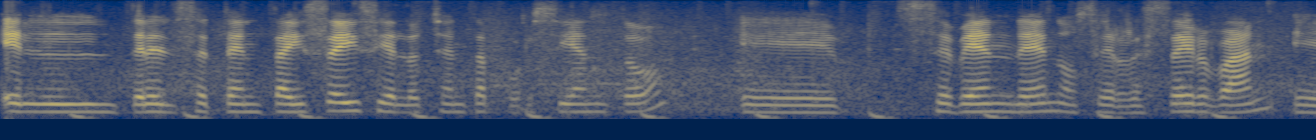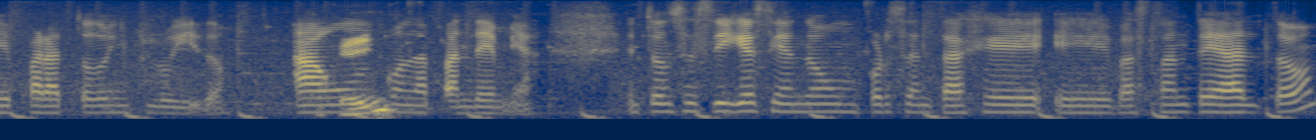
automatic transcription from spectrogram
el, entre el 76 y el 80% eh, se venden o se reservan eh, para todo incluido, aún con la pandemia. Entonces sigue siendo un porcentaje eh, bastante alto.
